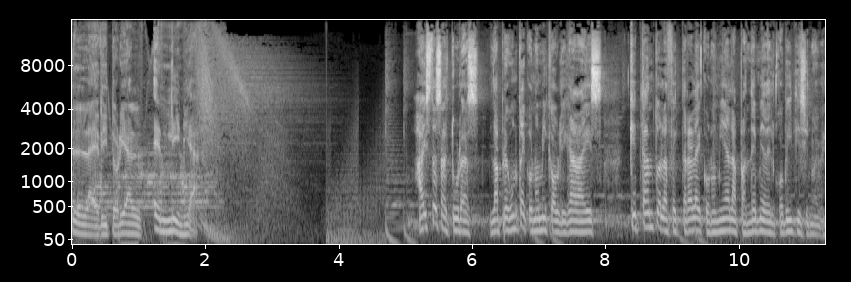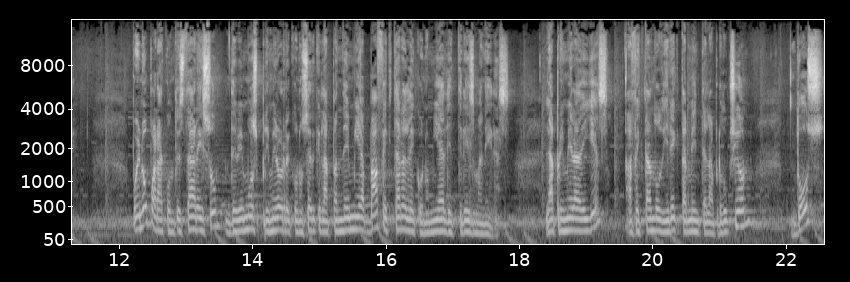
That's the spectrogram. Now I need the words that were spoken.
la editorial en línea. A estas alturas, la pregunta económica obligada es, ¿qué tanto le afectará a la economía la pandemia del COVID-19? Bueno, para contestar eso, debemos primero reconocer que la pandemia va a afectar a la economía de tres maneras. La primera de ellas, afectando directamente a la producción. Dos,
